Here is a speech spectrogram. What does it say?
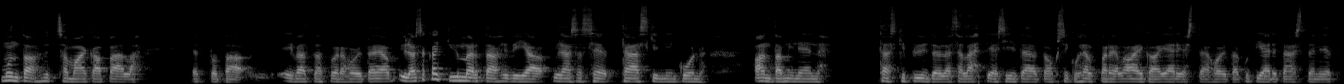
monta nyt samaan aikaa päällä, että tota, ei välttämättä voida hoitaa. Ja yleensä kaikki ymmärtää hyvin ja yleensä se taskin niin kuin, antaminen pyyntö yleensä lähtee siitä, että onko niin helppareilla aikaa järjestää ja hoitaa, kun tiedetään sitten, niin että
